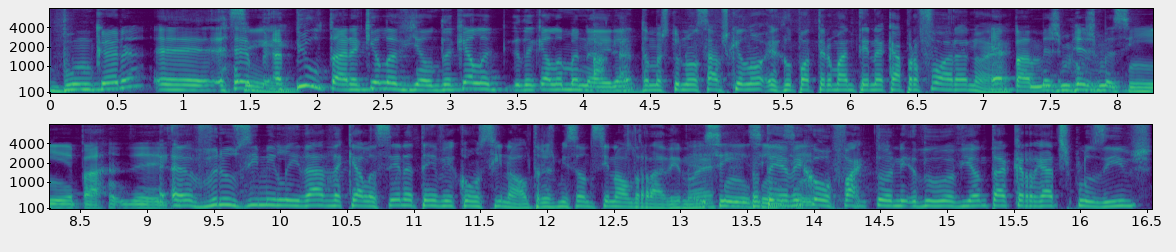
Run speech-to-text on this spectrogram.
bunker eh, Sim. a, pilotar aquele avião daquela, daquela Ah, maneira. então, mas tu não sabes que ele, não- aquilo pode ter uma antena cá para fora, não é? Epá, mas mesmo assim, epá, A verosimilidade daquela cena tem a ver com o sinal, transmissão de sinal de rádio, não é? Sim, não sim, tem a ver sim. com o facto do, do avião estar carregado de explosivos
